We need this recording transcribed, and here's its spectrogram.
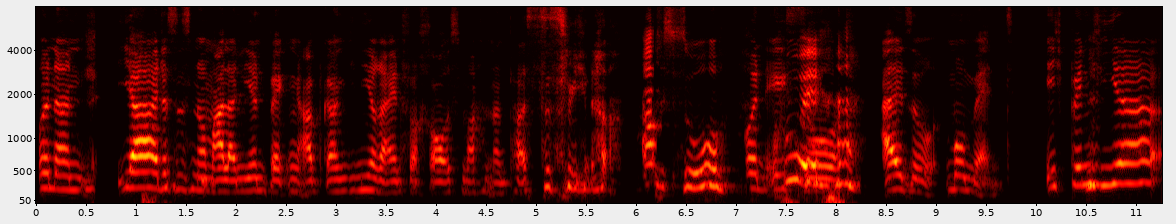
Und dann, ja, das ist normaler Nierenbeckenabgang, die Niere einfach rausmachen, dann passt es wieder. Ach so. Und ich cool. so, also, Moment. Ich bin hier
